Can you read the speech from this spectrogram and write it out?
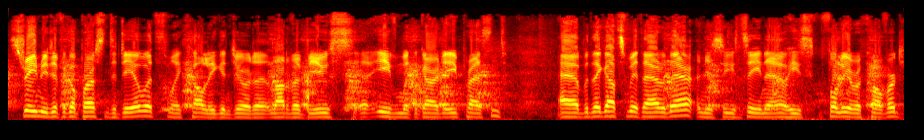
extremely difficult person to deal with. My colleague endured a lot of abuse, uh, even with the Gardaí present. Uh, but they got Smith out of there, and as you can see now, he's fully recovered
